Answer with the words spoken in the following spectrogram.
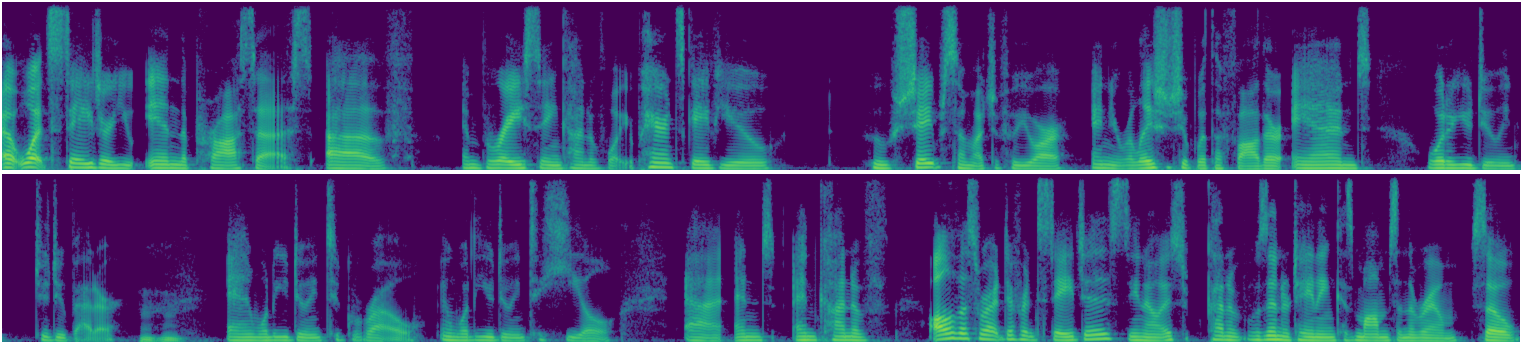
at what stage are you in the process of embracing kind of what your parents gave you, who shaped so much of who you are, and your relationship with a father, and what are you doing to do better? and what are you doing to grow? And what are you doing to heal? Uh, and and kind of all of us were at different stages you know it's kind of was entertaining because mom's in the room so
